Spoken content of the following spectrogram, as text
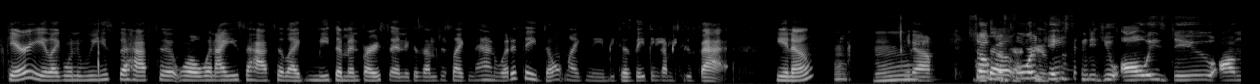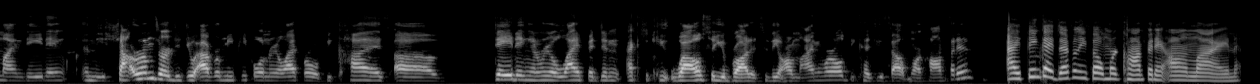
scary like when we used to have to well when i used to have to like meet them in person because i'm just like man what if they don't like me because they think i'm too fat you know Mm. Yeah. So, So- before Jason, did you always do online dating in these chat rooms, or did you ever meet people in real life, or because of dating in real life, it didn't execute well, so you brought it to the online world because you felt more confident? I think I definitely felt more confident online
